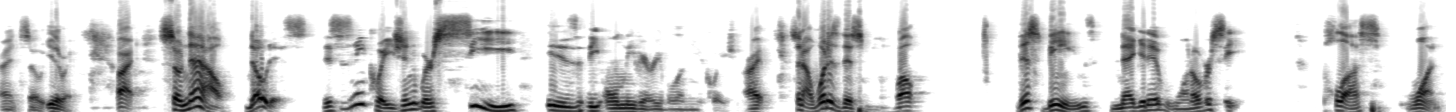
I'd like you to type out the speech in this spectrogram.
right? So either way. All right, so now notice this is an equation where c is the only variable in the equation, all right? So now what does this mean? Well, this means negative 1 over c plus 1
